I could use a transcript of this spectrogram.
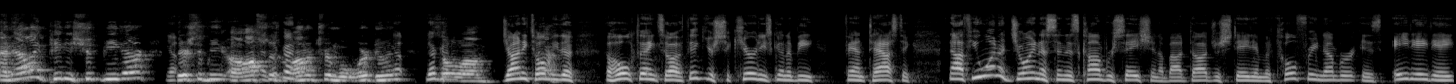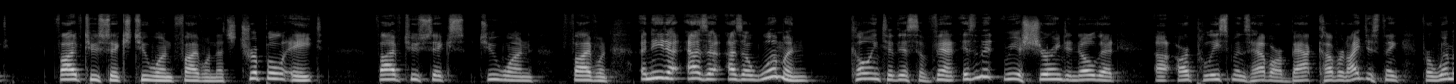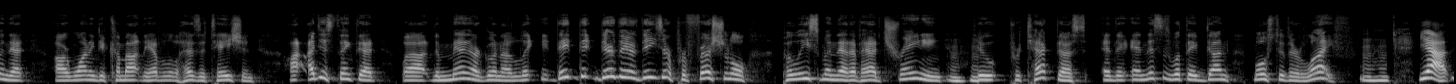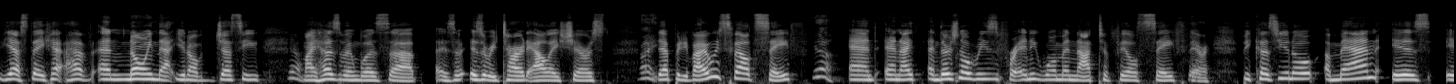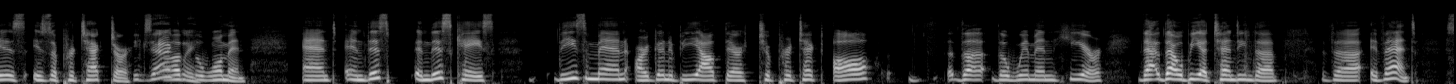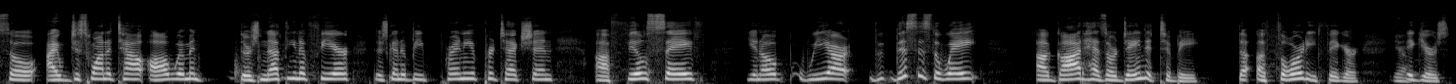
and LAPD should be there. Yep. There should be uh, officers gonna- monitoring what we're doing. Yep, so, gonna- um, Johnny told me the, the whole thing, so I think your security is going to be fantastic. Now, if you want to join us in this conversation about Dodger Stadium, the toll free number is 888 526 2151. That's 888 526 2151. Anita, as a, as a woman going to this event, isn't it reassuring to know that uh, our policemen have our back covered? I just think for women that are wanting to come out and they have a little hesitation, I, I just think that uh, the men are going to they, they they're there. These are professional policemen that have had training to protect us, and they, and this is what they've done most of their life. Yeah, yes, they ha- have, and knowing that you know Jesse, my husband was uh, is a, is a retired LA sheriff's Right. deputy. I always felt safe. Yeah. and and I and there's no reason for any woman not to feel safe there because you know a man is is is a protector Exactly. of the woman, and in this in this case, these men are going to be out there to protect all the the women here that that will be attending the the event. So I just want to tell all women there's nothing to fear. There's going to be plenty of protection. Uh, feel safe. You know, we are. Th- this is the way uh, God has ordained it to be. The authority figure figures,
